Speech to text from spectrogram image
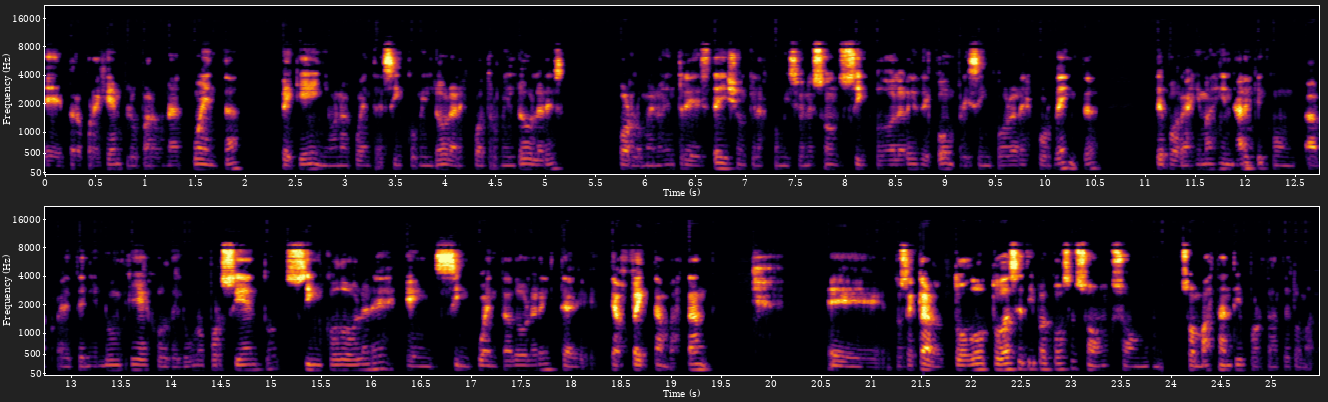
Eh, pero, por ejemplo, para una cuenta pequeña, una cuenta de 5 mil dólares, 4 mil dólares, por lo menos entre Station, que las comisiones son 5 dólares de compra y 5 dólares por venta, te podrás imaginar que con, ah, eh, teniendo un riesgo del 1%, 5 dólares en 50 dólares te, afectan bastante. Eh, entonces, claro, todo, todo ese tipo de cosas son, son, son bastante importantes tomar.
